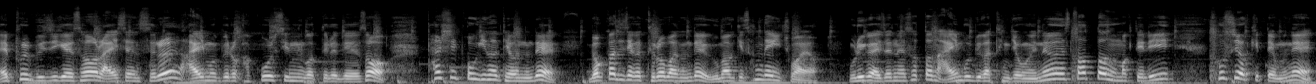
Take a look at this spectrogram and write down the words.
애플 뮤직에서 라이센스를 아이무비로 갖고 올 수 있는 것들에 대해서 80곡이나 되었는데 몇 가지 제가 들어봤는데 음악이 상당히 좋아요. 우리가 예전에 썼던 아이무비 같은 경우에는 썼던 음악들이 소수였기 때문에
